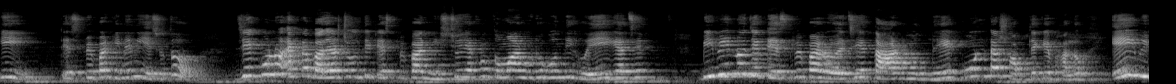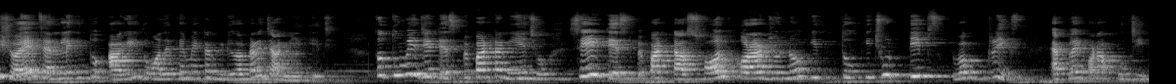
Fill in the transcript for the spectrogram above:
কি? টেস্ট পেপার কিনে নিয়েছো তো। যে কোনো একটা বাজার চলতি টেস্ট পেপার নিশ্চয়ই এখন তোমার মুঠোবন্দি হয়েই গেছে। বিভিন্ন যে টেস্ট পেপার রয়েছে, তার মধ্যে কোনটা সব থেকে ভালো, এই বিষয়ে চ্যানেলে কিন্তু আগেই তোমাদেরকে আমি একটা ভিডিও আকারে জানিয়ে দিয়েছি। তো তুমি যে টেস্ট পেপারটা নিয়েছো, সেই টেস্ট পেপারটা সলভ করার জন্য কিন্তু কিছু টিপস এবং ট্রিক্স অ্যাপ্লাই করা উচিত।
